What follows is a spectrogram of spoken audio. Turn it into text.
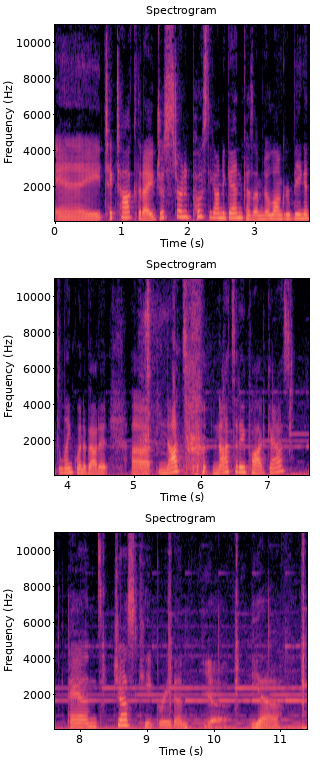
a TikTok that I just started posting on again because I'm no longer being a delinquent about it. Uh, not not today podcast. and just keep breathing. Yeah. Yeah.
